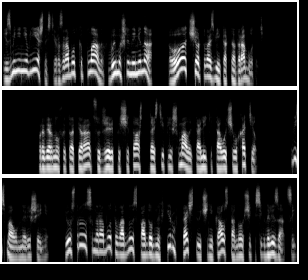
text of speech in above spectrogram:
Изменение внешности, разработка планов, вымышленные имена. Вот, черт возьми, как надо работать. Провернув эту операцию, Джерри посчитал, что достиг лишь малой талики того, чего хотел. Весьма умное решение. И устроился на работу в одну из подобных фирм в качестве ученика-установщика сигнализаций.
